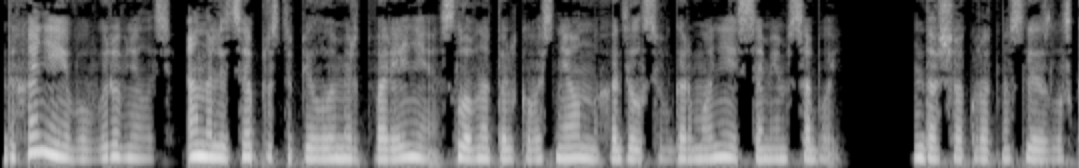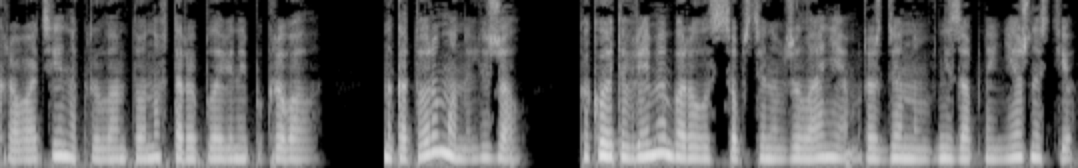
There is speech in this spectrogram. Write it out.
Дыхание его выровнялось, а на лице проступило умиротворение, словно только во сне он находился в гармонии с самим собой. Даша аккуратно слезла с кровати и накрыла Антона второй половиной покрывала на котором он и лежал. Какое-то время боролась с собственным желанием, рожденным внезапной нежностью,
